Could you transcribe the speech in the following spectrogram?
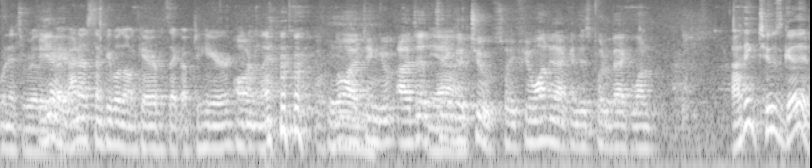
when it's really Yeah, big. yeah. I know some people don't care if it's like up to here. Oh, and I'm like, No, I think I just Yeah. take the two. So if you want it, I can just put it back one. I think two's good.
